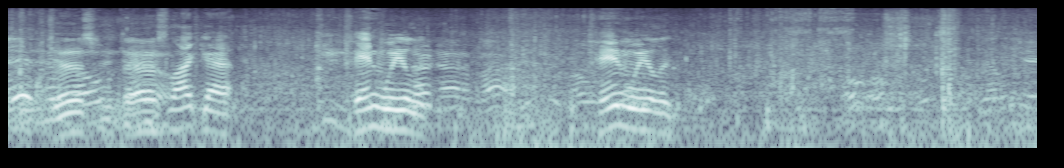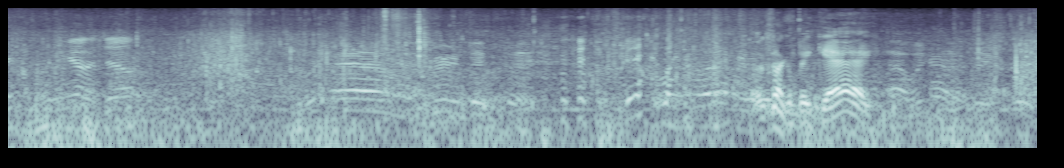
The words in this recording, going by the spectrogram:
yeah. Just, just like that. Pinwheeling. No doubt about it. It's a Pinwheeling. What you got, Joe? We have a very big fish. Looks like a big gag. No, we got a big fish.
